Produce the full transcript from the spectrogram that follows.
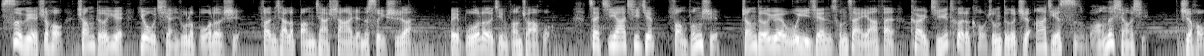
四个月之后，张德月又潜入了伯乐市，犯下了绑架杀人的碎尸案。被伯乐警方抓获。在羁押期间放风时，张德月无意间从在押犯科尔吉特的口中得知阿杰死亡的消息。之后，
